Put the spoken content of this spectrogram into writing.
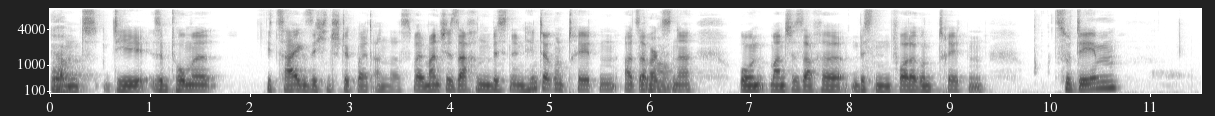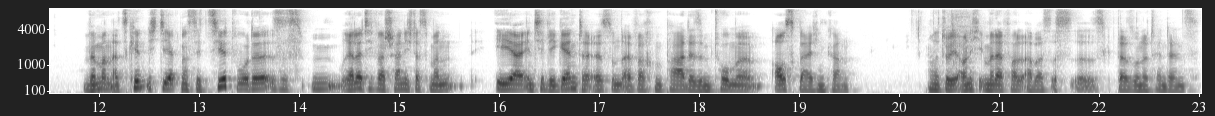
Ja. Und die Symptome, die zeigen sich ein Stück weit anders, weil manche Sachen ein bisschen in den Hintergrund treten als genau. Erwachsener und manche Sachen ein bisschen in den Vordergrund treten. Zudem, wenn man als Kind nicht diagnostiziert wurde, ist es relativ wahrscheinlich, dass man eher intelligenter ist und einfach ein paar der Symptome ausgleichen kann. Natürlich auch nicht immer der Fall, aber es, ist, es gibt da so eine Tendenz.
